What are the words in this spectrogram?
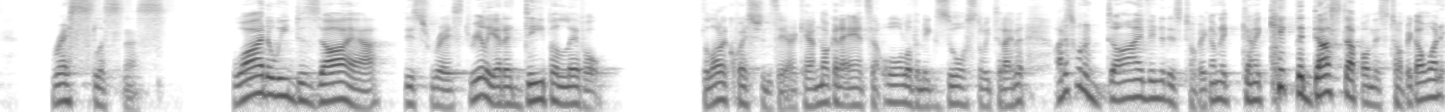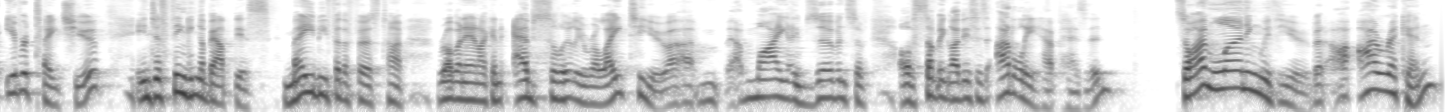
restlessness? Why do we desire this rest, really, at a deeper level? There's a lot of questions there, okay? I'm not going to answer all of them exhaustively today, but I just want to dive into this topic. I'm going to, kick the dust up on this topic. I want to irritate you into thinking about this, maybe for the first time. Robin and I can absolutely relate to you. Uh, uh, my observance of, of something like this is utterly haphazard. So I'm learning with you, but I, I reckon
